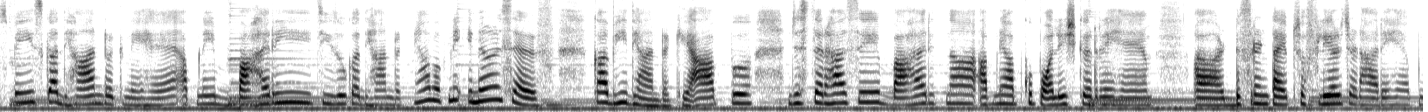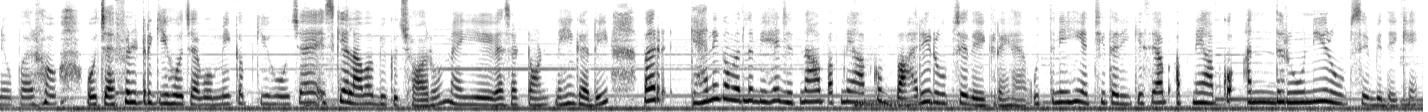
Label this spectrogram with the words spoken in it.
स्पेस का ध्यान रखने हैं, अपने बाहरी चीज़ों का ध्यान रखने आप अपने इनर सेल्फ का भी ध्यान रखें। आप जिस तरह से बाहर इतना अपने आप को पॉलिश कर रहे हैं डिफरेंट टाइप्स ऑफ़ फ्लेयर चढ़ा रहे हैं अपने ऊपर, वो चाहे फ़िल्टर की हो, चाहे वो मेकअप की हो, चाहे इसके अलावा भी कुछ और हो, मैं ये ऐसा टॉन्ट नहीं कर रही। पर कहने का मतलब ये है, जितना आप अपने आप को बाहरी रूप से देख रहे हैं, उतनी ही अच्छी तरीके से आप अपने आप को अंदरूनी रूप से भी देखें।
